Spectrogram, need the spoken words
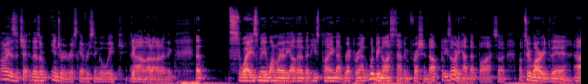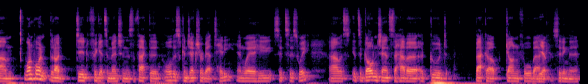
I mean, there's a ch- there's an injury risk every single week. Um, I, don't, I don't think that sways me one way or the other that he's playing that rep round. Would be nice to have him freshened up, but he's already had that bye, so not too worried there. Um, one point that I did forget to mention is the fact that all this conjecture about Teddy and where he sits this week. Um, it's it's a golden chance to have a, a good backup gun fullback Yep. sitting there.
